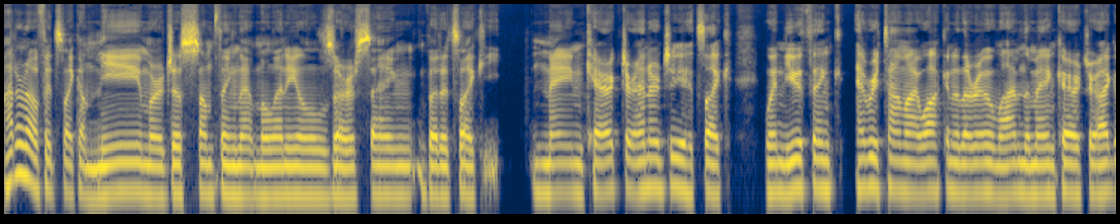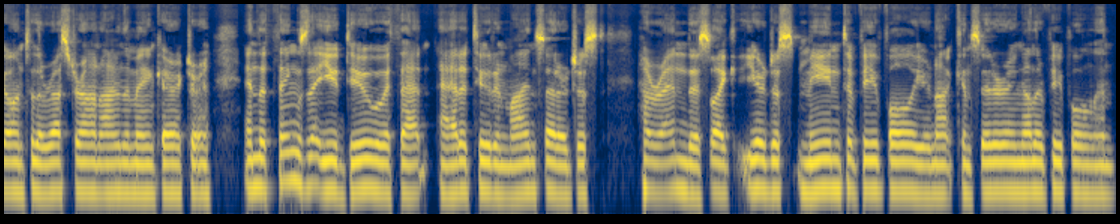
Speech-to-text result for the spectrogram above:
I don't know if it's like a meme or just something that millennials are saying, but it's like main character energy. It's like when you think every time I walk into the room, I'm the main character. I go into the restaurant, I'm the main character. And, the things that you do with that attitude and mindset are just horrendous. Like you're just mean to people, you're not considering other people. And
